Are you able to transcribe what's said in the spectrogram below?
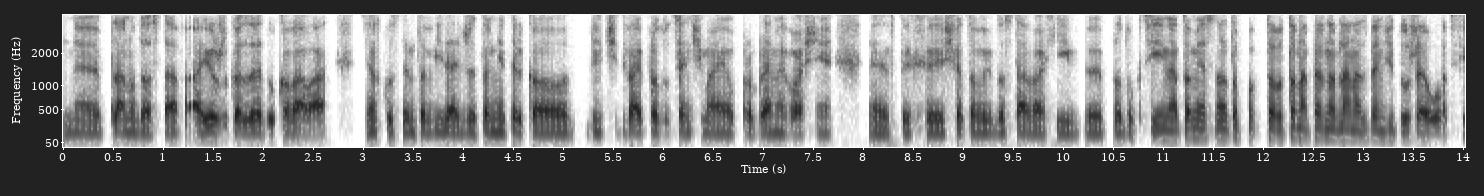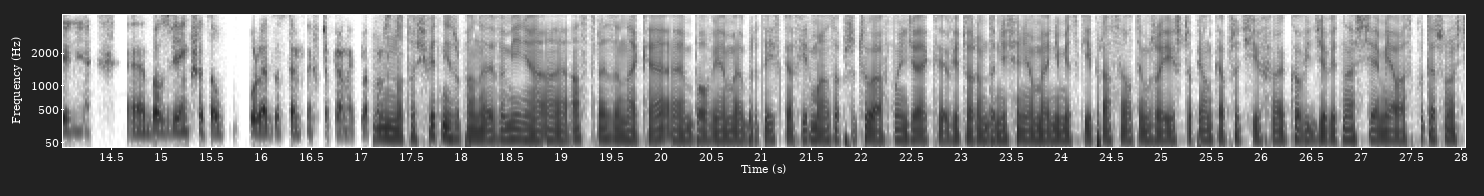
e, planu dostaw, a już go zredukowała. W związku z tym to widać, że to nie tylko ci dwaj producenci mają problemy właśnie e, w tych e, światowych dostawach i w produkcji. Natomiast no, to, to, to na pewno dla nas będzie duże ułatwienie, bo zwiększy tą pulę dostępnych szczepionek dla Polski. No to świetnie, że pan wymienia AstraZeneca, bowiem brytyjska firma zaprzeczyła w poniedziałek wieczorem doniesieniom niemieckiej prasy o tym, że jej szczepionka przeciw COVID-19 miała skuteczność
